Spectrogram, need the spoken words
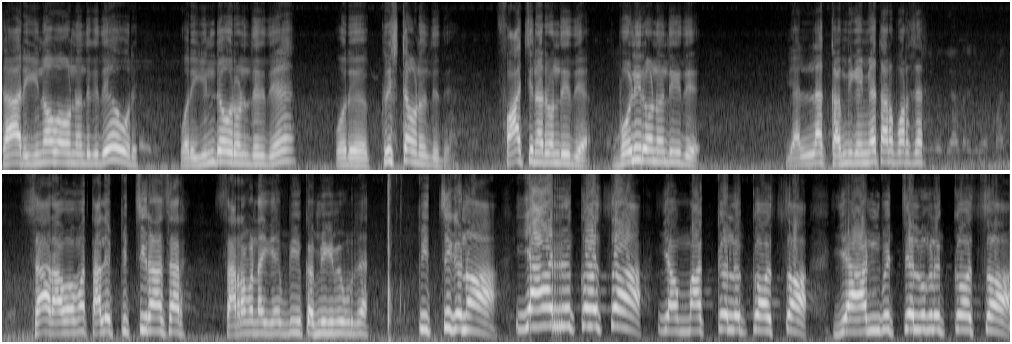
சார் இனோவா ஒன்று வந்துக்குது ஒரு ஒரு இண்டோர் ஒன்று வந்துக்குது ஒரு கிறிஸ்டா ஒன்று இருந்தது ஃபார்ச்சுனர் வந்துக்குது பொலிரோ ஒன்று வந்துக்குது எல்லாம் கம்மி கம்மியாக தர போகிறேன் சார். சார் அவன் அவன் தலை பிச்சுக்கிறான் சார். சரவணை எப்படி கம்மி கம்மி விடுறேன் பிச்சுக்கணும். யாருக்கோசம்? என் மக்களுக்கோசம். என் அன்பு செல்வங்களுக்கோசம்.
